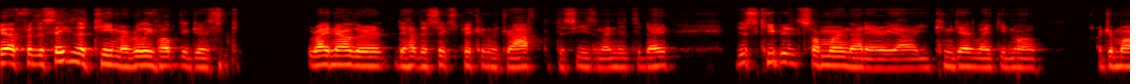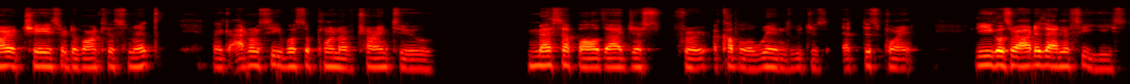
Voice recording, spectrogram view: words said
Yeah, for the sake of the team, I really hope they just. Right now, they're they have the sixth pick in the draft. The season ended today. Just keep it somewhere in that area. You can get like you know a Ja'Marr Chase or Devonta Smith. Like I don't see what's the point of trying to mess up all that just for a couple of wins, which is at this point, the Eagles are out of the NFC East.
